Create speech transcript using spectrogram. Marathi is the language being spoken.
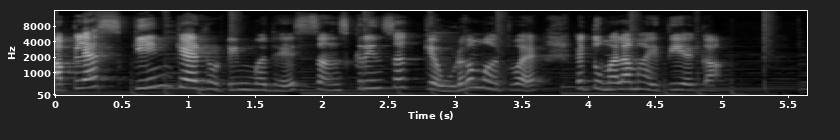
आपल्या स्किन केअर रुटीनमध्ये सनस्क्रीनचं केवढं महत्त्व आहे हे तुम्हाला माहिती आहे का?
